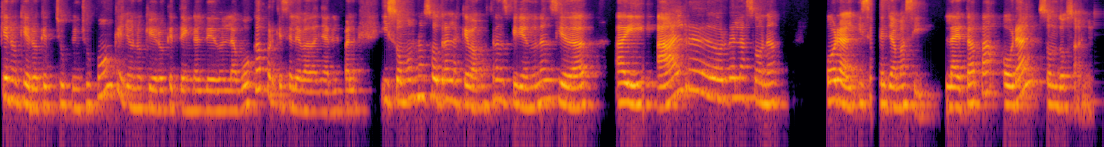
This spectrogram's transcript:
Que no quiero que chupe un chupón, que yo no quiero que tenga el dedo en la boca porque se le va a dañar el paladar. Y somos nosotras las que vamos transfiriendo una ansiedad ahí alrededor de la zona oral y se llama así. La etapa oral son dos años.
